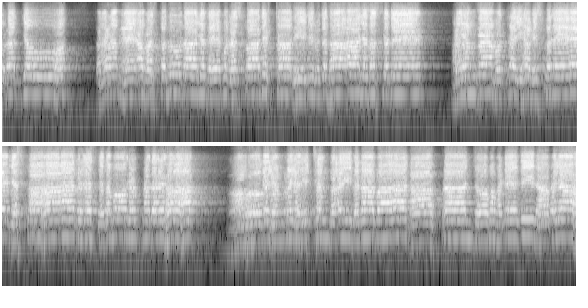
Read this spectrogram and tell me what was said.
उदद्यौः। तरणमे अवस्तदूदायते पुनः स्वादिष्ठाधीतिरुचथाय सस्यते अयम् समुद्र इह विश्वदे यस्वाहा गृहस्य तमो दृप्नदर्भवः आभोगयम् ऐदनापाकाः प्राञ्चो मम चेतीदापयाः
